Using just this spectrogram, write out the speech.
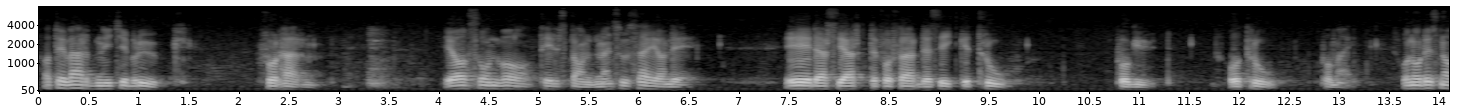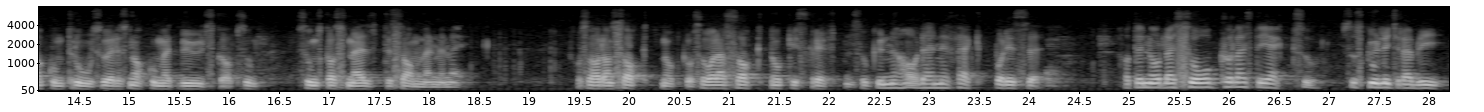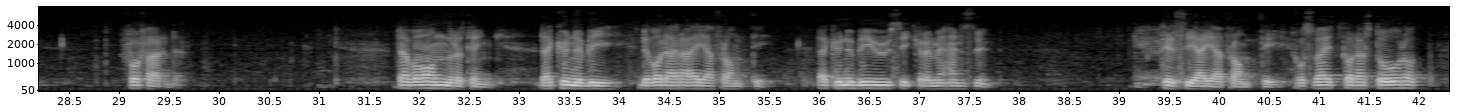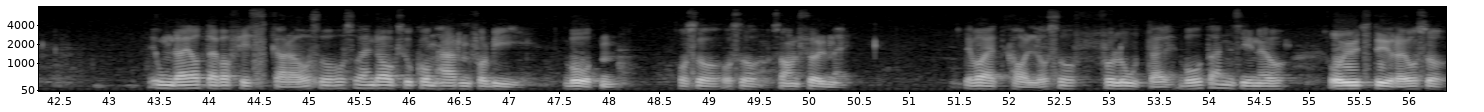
At det er verden ikke bruk for Herren. Ja, sånn var tilstanden. Men så sier han det. Eders hjerte forferdes ikke tro på Gud og tro på meg. Og når det er snakk om tro, så er det snakk om et budskap som, som skal smelte sammen med meg. Og så hadde han sagt noe, og så var det sagt noe i Skriften som kunne ha den effekt på disse at når de så hvordan det gikk, så, så skulle ikke de bli forferdet. Det var andre ting. De kunne bli, Det var deres egen framtid. De kunne bli usikre med hensyn til sin egen framtid. Vi veit hva det står at, om dem at de var fiskere, og så, og så en dag så kom Herren forbi båten og så, og så sa han 'følg meg'. Det var et kall. Og så forlot de båtene sine og, og utstyret, og så,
